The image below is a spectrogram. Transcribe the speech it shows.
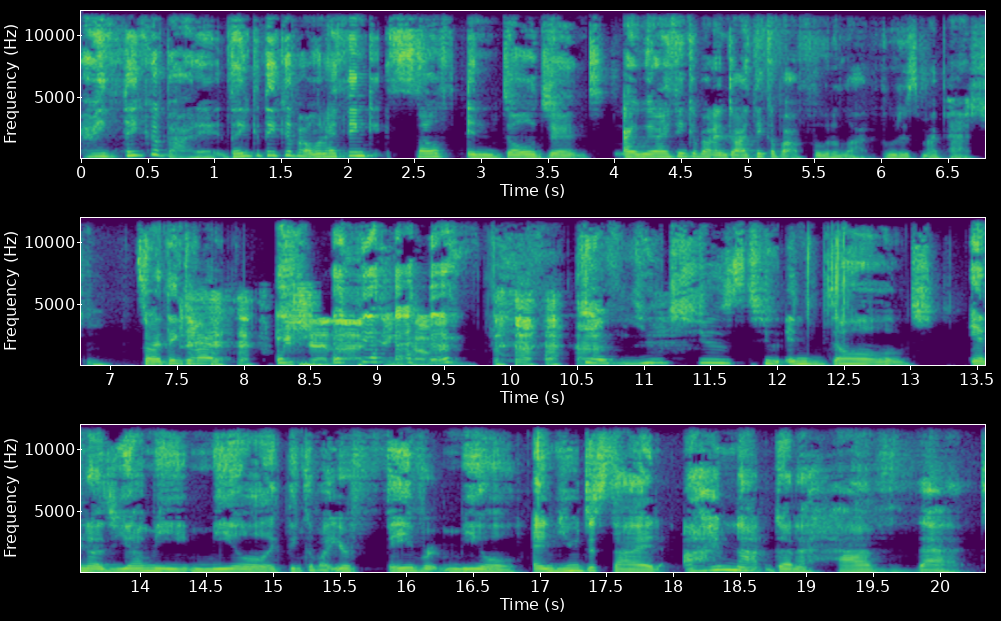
I mean, think about it. Think think about when I think self-indulgent. I when I think about it, I think about food a lot. Food is my passion. So I think about we share that in common. so if you choose to indulge in a yummy meal, like think about your favorite meal, and you decide I'm not gonna have that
